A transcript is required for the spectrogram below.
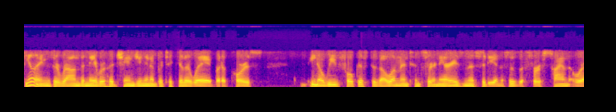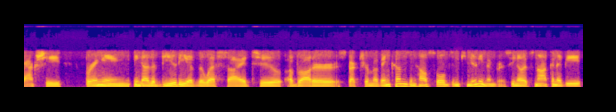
feelings around the neighborhood changing in a particular way, but of course, you know, we've focused development in certain areas in the city, and this is the first time that we're actually bringing you know the beauty of the west side to a broader spectrum of incomes and households and community members you know it's not going to be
